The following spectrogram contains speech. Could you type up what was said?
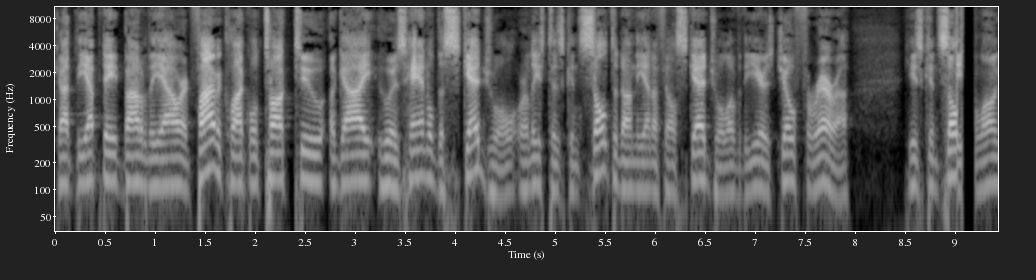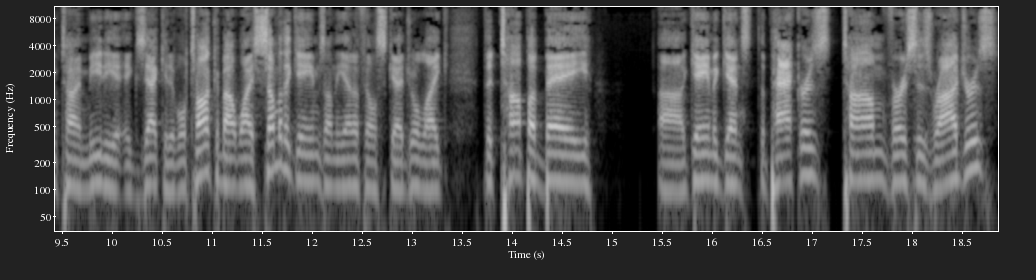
Got the update bottom of the hour at 5 o'clock. We'll talk to a guy who has handled the schedule, or at least has consulted on the NFL schedule over the years, Joe Ferreira. He's consulting a longtime media executive. We'll talk about why some of the games on the NFL schedule, like the Tampa Bay uh, game against the Packers, Tom versus Rodgers,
